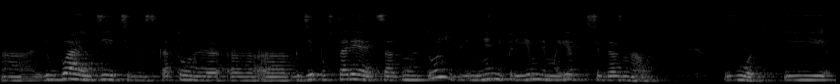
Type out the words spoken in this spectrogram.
а, любая деятельность, которая, а, а, где повторяется одно и то же, для меня неприемлема, я это всегда знала. Вот. И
